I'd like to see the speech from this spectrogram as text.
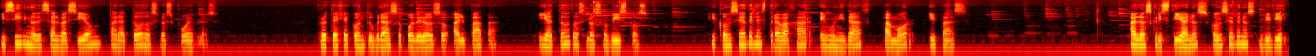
y signo de salvación para todos los pueblos. Protege con tu brazo poderoso al Papa y a todos los obispos, y concédeles trabajar en unidad, amor y paz a los cristianos, concédenos vivir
